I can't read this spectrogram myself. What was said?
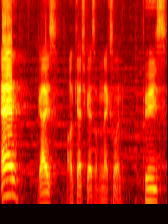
and guys i'll catch you guys on the next one. Peace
